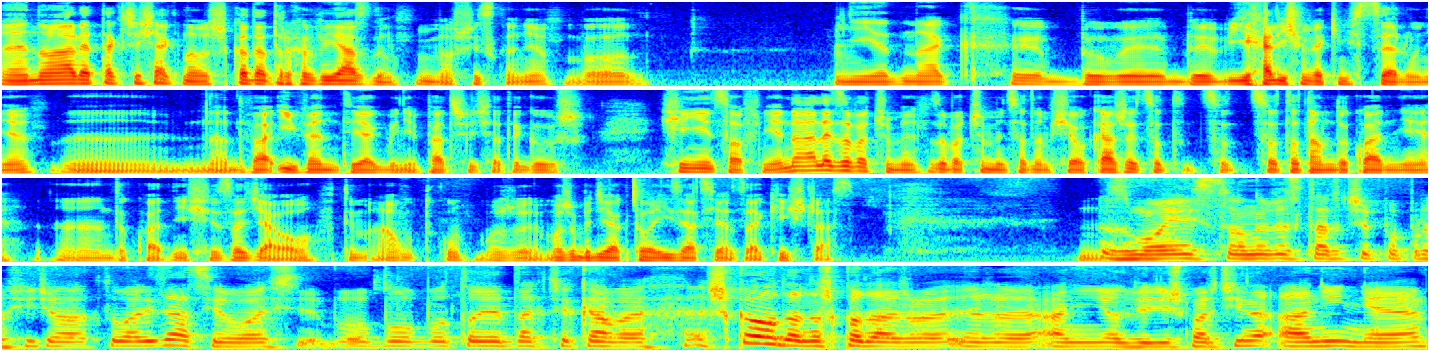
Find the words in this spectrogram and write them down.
E, no ale tak czy siak, no szkoda trochę wyjazdu mimo wszystko, nie? Bo jednak były, by, jechaliśmy w jakimś celu, nie? Yy, na dwa eventy, jakby nie patrzeć, a tego już się nie cofnie. No ale zobaczymy, zobaczymy, co tam się okaże, co, co, co to tam dokładnie, yy, dokładnie się zadziało w tym autku. Może, może będzie aktualizacja za jakiś czas. Z mojej strony wystarczy poprosić o aktualizację właśnie, bo, bo, bo to jednak ciekawe. Szkoda, no szkoda, że, że ani nie odwiedzisz Marcina, ani nie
